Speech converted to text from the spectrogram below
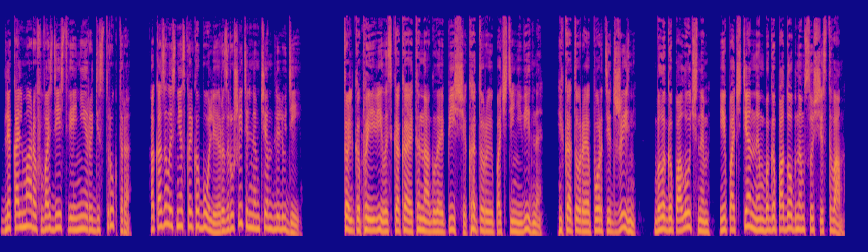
Для кальмаров воздействие нейродеструктора оказалось несколько более разрушительным, чем для людей. Только появилась какая-то наглая пища, которую почти не видно, и которая портит жизнь благополучным и почтенным богоподобным существам.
